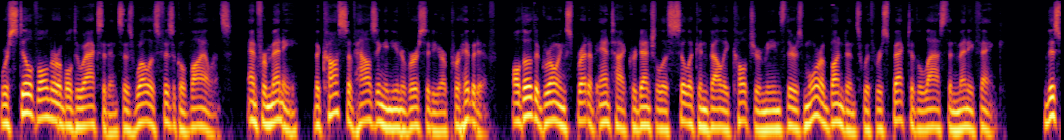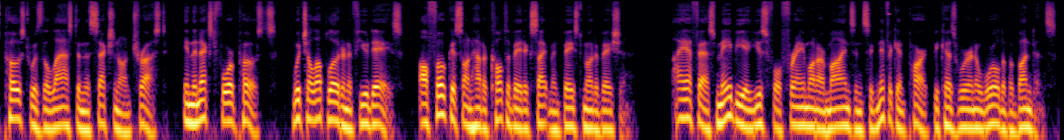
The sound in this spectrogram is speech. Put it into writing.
We're still vulnerable to accidents as well as physical violence, and for many, the costs of housing and university are prohibitive. Although the growing spread of anti credentialist Silicon Valley culture means there's more abundance with respect to the last than many think. This post was the last in the section on trust. In the next four posts, which I'll upload in a few days, I'll focus on how to cultivate excitement based motivation. IFS may be a useful frame on our minds in significant part because we're in a world of abundance.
